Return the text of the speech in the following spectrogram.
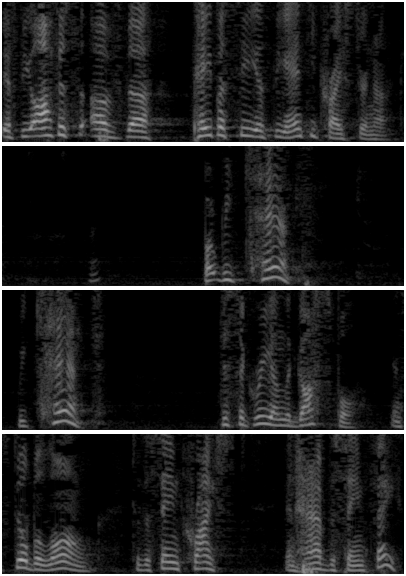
if the office of the papacy is the Antichrist or not. But we can't, we can't disagree on the gospel and still belong to the same Christ and have the same faith.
